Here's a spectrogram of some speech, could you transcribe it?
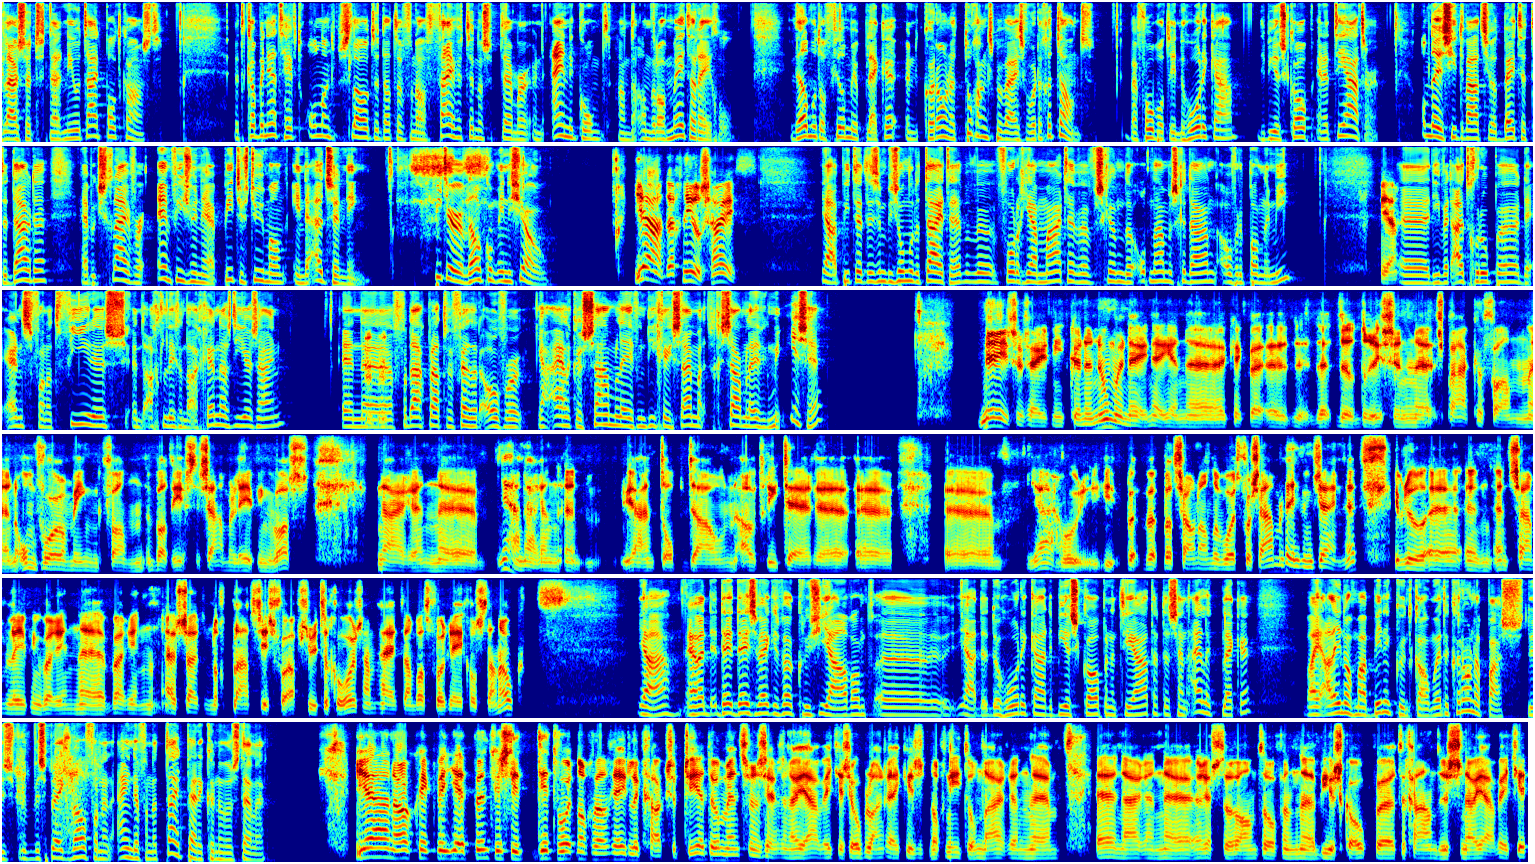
Je luistert naar de Nieuwe Tijd podcast. Het kabinet heeft onlangs besloten dat er vanaf 25 september een einde komt aan de anderhalf meter regel. Wel moet op veel meer plekken een coronatoegangsbewijs worden getoond. Bijvoorbeeld in de horeca, de bioscoop en het theater. Om deze situatie wat beter te duiden heb ik schrijver en visionair Pieter Stuurman in de uitzending. Pieter, welkom in de show. Ja, dag Niels, hi. Ja, Pieter, het is een bijzondere tijd. Hè? We, vorig jaar maart hebben we verschillende opnames gedaan over de pandemie. Ja. Uh, die werd uitgeroepen, de ernst van het virus en de achterliggende agenda's die er zijn. En uh, mm-hmm. vandaag praten we verder over ja, eigenlijk een samenleving die geen samenleving meer is, hè? Nee, zo zou je het niet kunnen noemen. Nee, nee. En uh, kijk, er is een, sprake van een omvorming van wat eerst de samenleving was naar een, ja, naar een, een ja, een top-down, autoritaire. Uh, uh, ja, hoe, wat zou een ander woord voor samenleving zijn? Hè? Ik bedoel, uh, een, een, samenleving waarin, waarin uitsluitend nog plaats is voor absolute gehoorzaamheid aan wat voor regels dan ook. Ja, deze week is wel cruciaal, want ja, de, horeca, de bioscoop en het theater, dat zijn eigenlijk plekken waar je alleen nog maar binnen kunt komen met een coronapas. Dus we spreken wel van een einde van het tijdperk, kunnen we stellen. Ja, nou, kijk, je, het punt is, dit, dit wordt nog wel redelijk geaccepteerd door mensen. Dan zeggen ze, nou ja, weet je, zo belangrijk is het nog niet om naar een, uh, naar een uh, restaurant of een uh, bioscoop te gaan. Dus nou ja, weet je,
